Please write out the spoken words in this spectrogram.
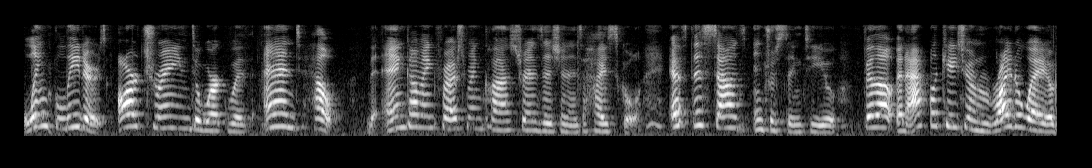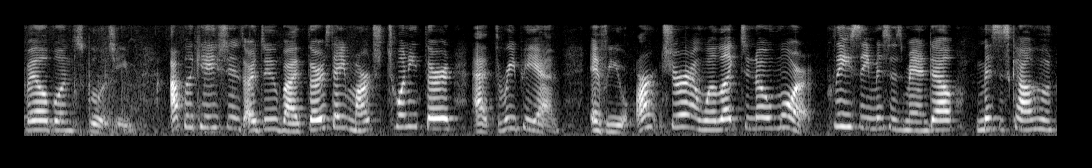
Link leaders are trained to work with and help the incoming freshman class transition into high school. If this sounds interesting to you, fill out an application right away available in Schoology. Applications are due by Thursday, March 23rd at 3 p.m. If you aren't sure and would like to know more, please see Mrs. Mandel, Mrs. Calhoun,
